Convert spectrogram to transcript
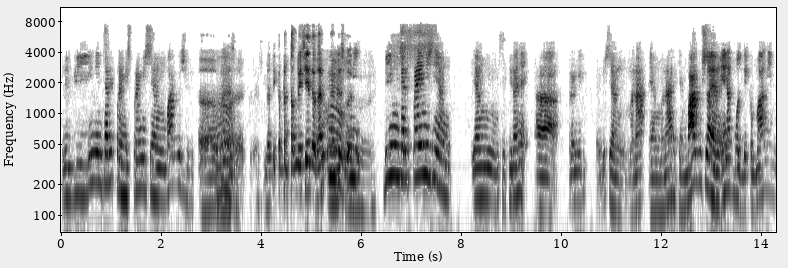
lebih ingin cari premis-premis yang bagus gitu. eh, Hmm. berarti kepentok di situ kan Hmm, ini- bingung cari premis yang yang setidaknya uh, premis premis yang mana yang menarik yang bagus lah yang enak buat dikembangin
